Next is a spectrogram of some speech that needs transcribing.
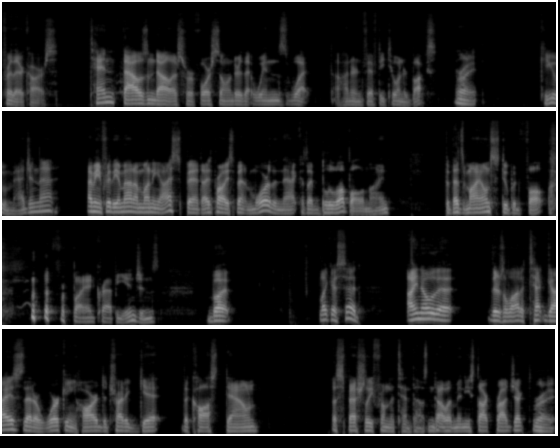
for their cars. Ten thousand dollars for a four cylinder that wins what, 150, 200 bucks? Right. Can you imagine that? I mean, for the amount of money I spent, I probably spent more than that because I blew up all of mine. But that's my own stupid fault for buying crappy engines. But like I said, I know that there's a lot of tech guys that are working hard to try to get the cost down, especially from the $10,000 mini stock project Right.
